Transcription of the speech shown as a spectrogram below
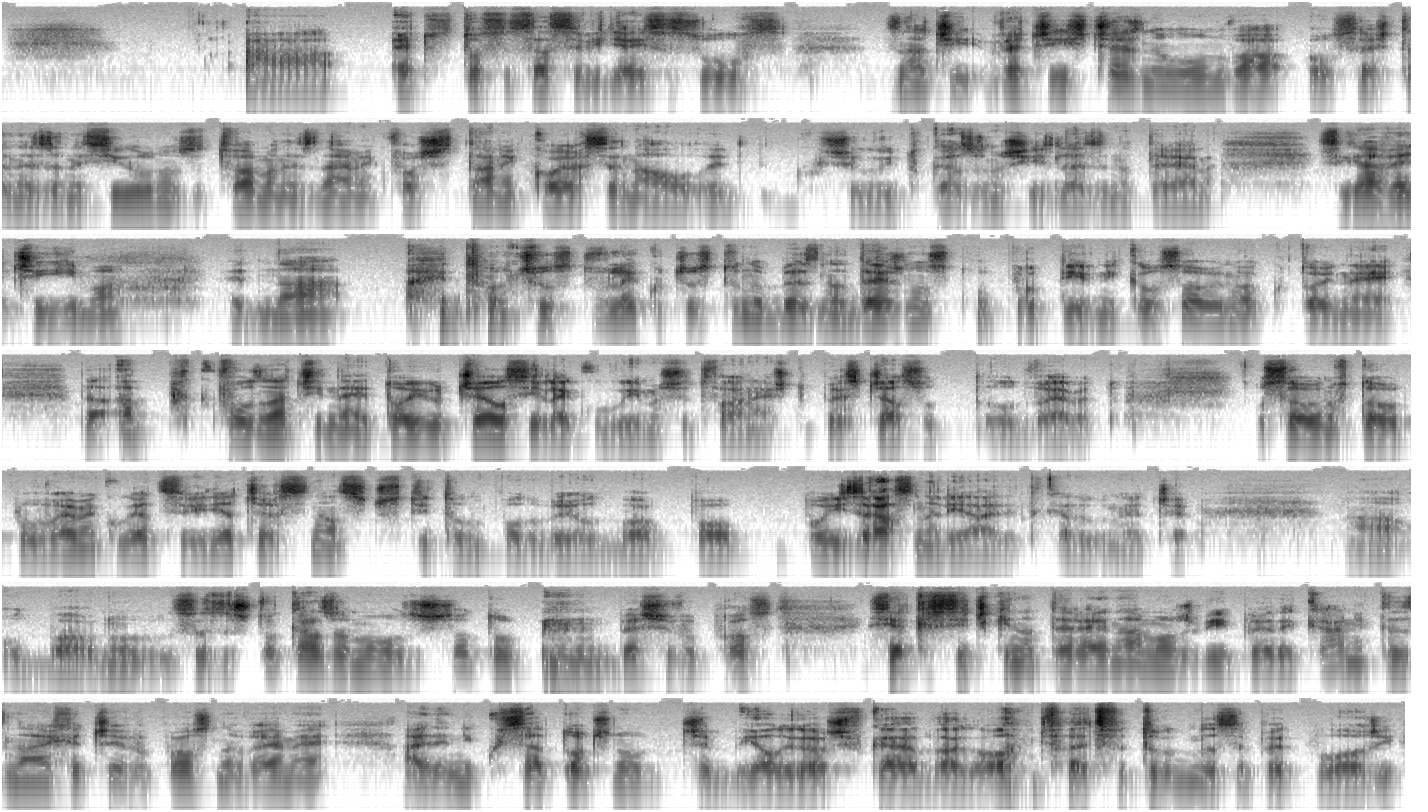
а, ето, то сега се видя и с Улфс. Значи, вече е изчезнало това усещане за несигурност, затова ма не знаем какво ще стане, кой арсенал, е, шеговито казано, ще излезе на терена. Сега вече има една едно чувство, леко чувство на безнадежност у противника, особено ако той не е. Да, а какво значи не е? Той и от Челси леко го имаше това нещо през част от, от времето. Особено второто по време, когато се видя, че Арсенал са чувствително по-добри отбор, по, по-израснали, айде така да го наречем, а, отбор. Но защо казвам, защото беше въпрос сякаш всички на терена, може би и пред екраните, знаеха, че е въпрос на време. Айде, никой сега точно, че Йодегор ще вкара два гола, това е трудно да се предположи,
